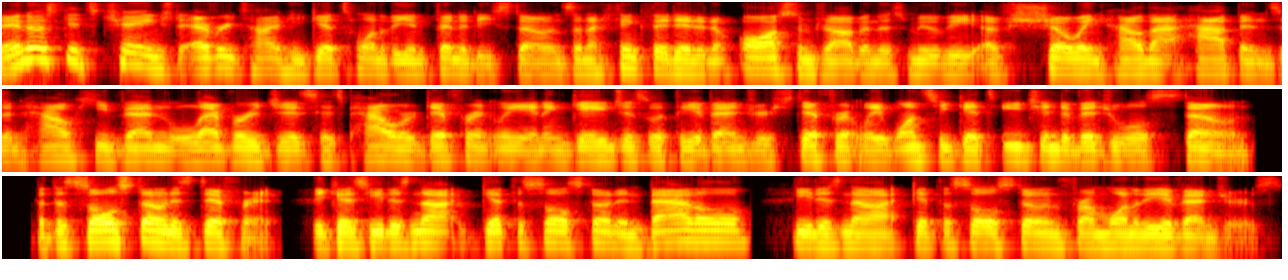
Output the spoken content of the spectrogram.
Thanos gets changed every time he gets one of the Infinity Stones, and I think they did an awesome job in this movie of showing how that happens and how he then leverages his power differently and engages with the Avengers differently once he gets each individual stone. But the Soul Stone is different because he does not get the Soul Stone in battle. He does not get the Soul Stone from one of the Avengers.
